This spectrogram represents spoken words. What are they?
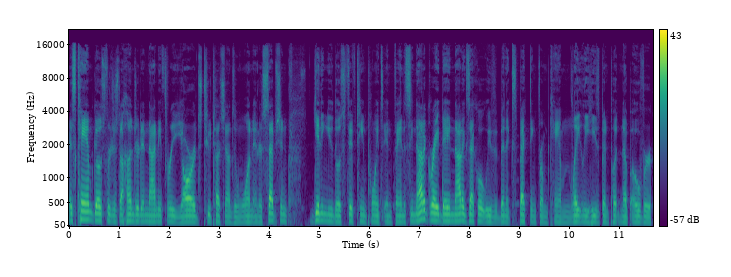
As Cam goes for just 193 yards, two touchdowns, and one interception, getting you those 15 points in fantasy. Not a great day, not exactly what we've been expecting from Cam lately. He's been putting up over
